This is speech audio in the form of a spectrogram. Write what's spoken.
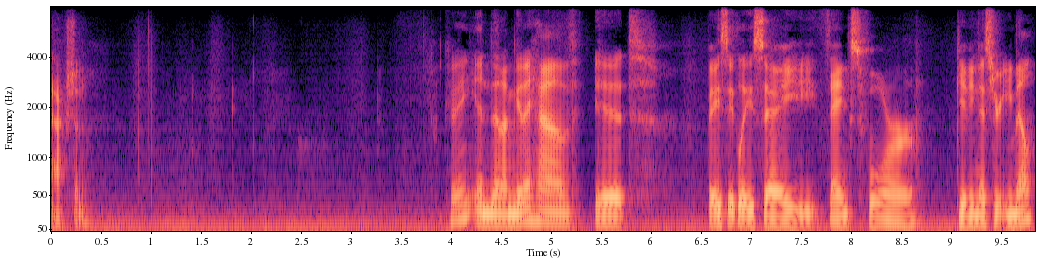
action. Okay, and then I'm to have it basically say thanks for giving us your email.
